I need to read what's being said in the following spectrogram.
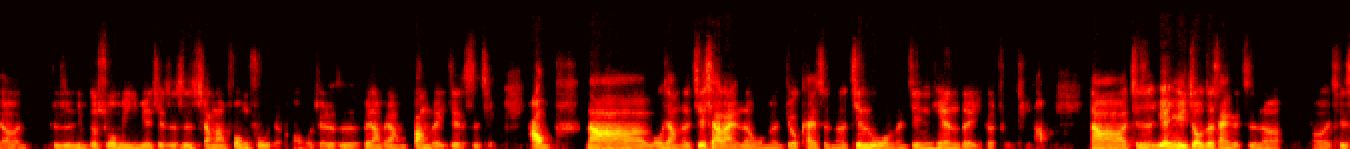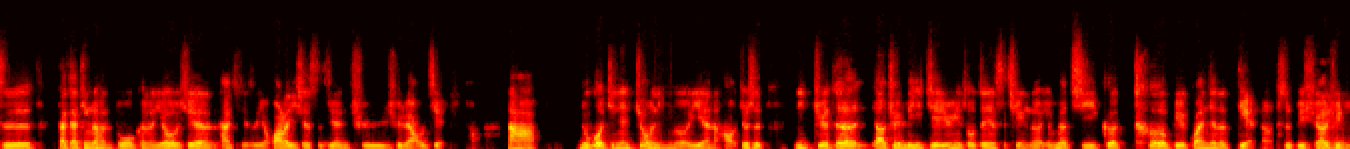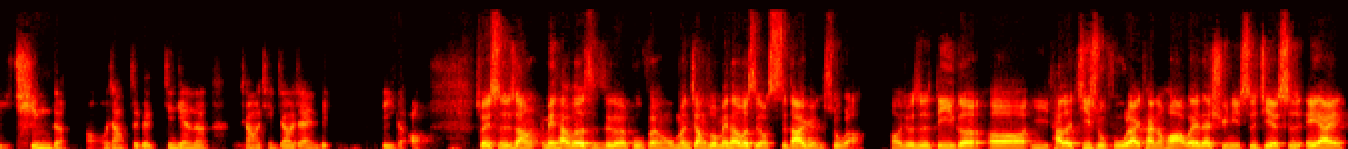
呃就是你们的说明里面其实是相当丰富的哦，我觉得是非常非常棒的一件事情。好，那我想呢，接下来呢，我们就开始呢进入我们今天的一个主题哈。那其实元宇宙这三个字呢。呃，其实大家听了很多，可能又有些人他其实也花了一些时间去去了解。那如果今天就你而言，哈，就是你觉得要去理解元宇宙这件事情呢，有没有几个特别关键的点呢？是必须要去理清的？好、嗯，我想这个今天呢，想要请教一下 Andy。第一个，好，所以事实上，Metaverse 这个部分，我们讲说 Metaverse 有四大元素啦。好，就是第一个，呃，以它的基础服务来看的话，未来在虚拟世界是 AI。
